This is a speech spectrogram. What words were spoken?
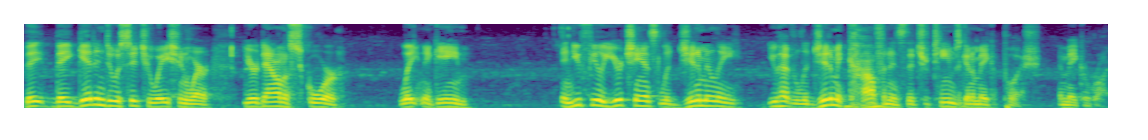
they they get into a situation where you're down a score late in a game, and you feel your chance legitimately. You have legitimate confidence that your team's going to make a push and make a run.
